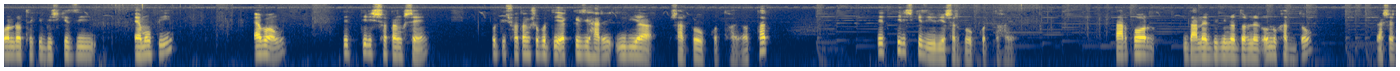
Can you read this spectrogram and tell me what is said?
পনেরো থেকে বিশ কেজি এমওপি এবং তেত্রিশ শতাংশে প্রতি শতাংশ প্রতি এক কেজি হারে ইউরিয়া সার প্রয়োগ করতে হয়। অর্থাৎ তেত্রিশ কেজি ইউরিয়া সার প্রয়োগ করতে হয়। তারপর ধানের বিভিন্ন ধরনের অনুখাদ্য গাছের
